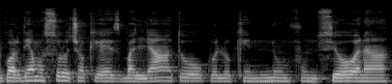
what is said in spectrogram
guardiamo solo ciò che è sbagliato, quello che non funziona,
